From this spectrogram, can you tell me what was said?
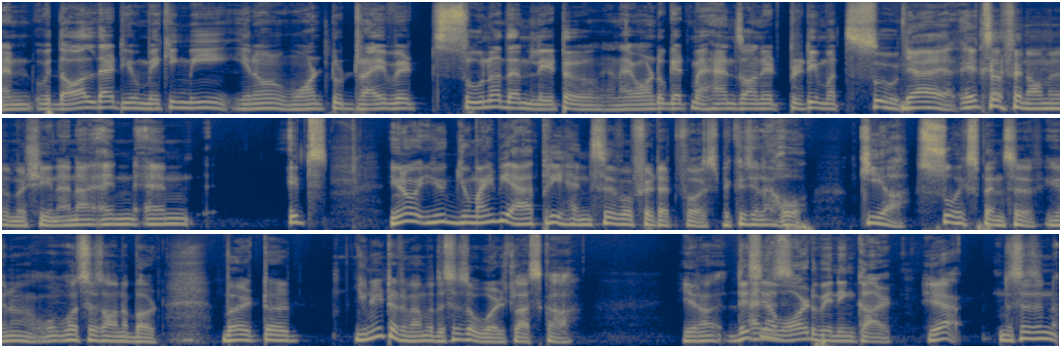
And with all that, you're making me, you know, want to drive it sooner than later, and I want to get my hands on it pretty much soon. Yeah, yeah, it's a phenomenal machine, and I and and it's you know you you might be apprehensive of it at first because you're like, oh, Kia, so expensive. You know what's this on about? But uh, you need to remember this is a world class car. You know this is An is award-winning car. yeah. This is an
